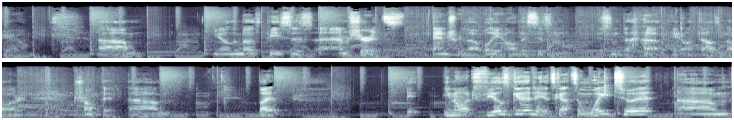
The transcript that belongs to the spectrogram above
there you go. Um, you know the mouthpiece is. I'm sure it's entry level. You know this isn't isn't a you know a thousand dollar trumpet. Um, but it, you know, it feels good. It's got some weight to it. Um,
